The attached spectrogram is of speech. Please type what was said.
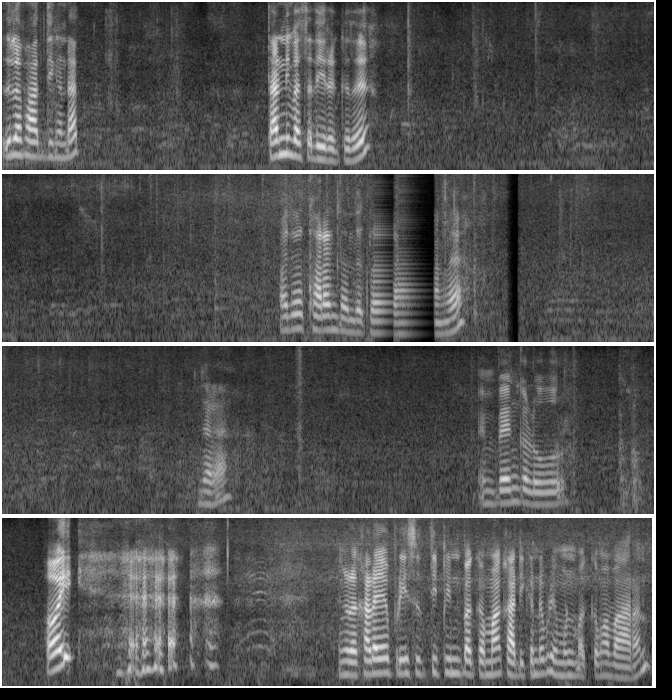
இதில் பார்த்தீங்கன்னா தண்ணி வசதி இருக்குது. அதில் கரண்ட் வந்துக்கிறாங்க இதில் பெங்களூர் ஹோய். எங்களோட கடையை இப்படி சுற்றி பின்பக்கமாக காட்டிக்கொண்டு இப்படி முன் பக்கமாக வாரன்.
